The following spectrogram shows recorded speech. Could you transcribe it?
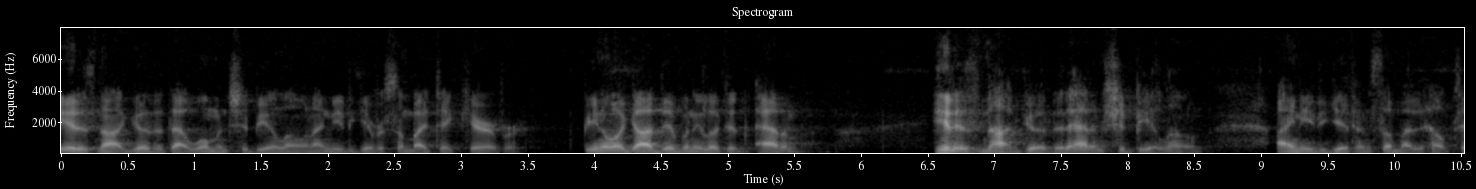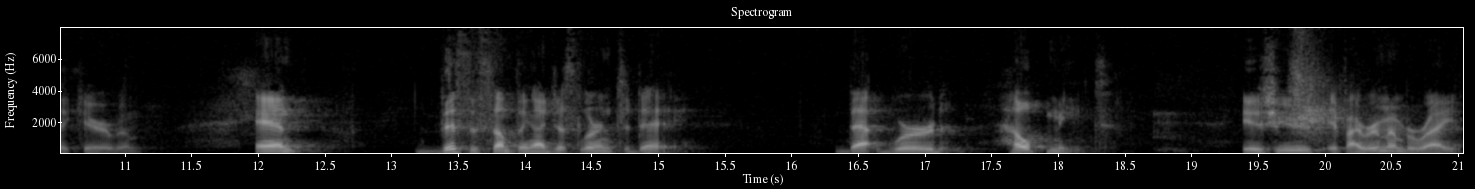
It is not good that that woman should be alone. I need to give her somebody to take care of her. But you know what God did when he looked at Adam? It is not good that Adam should be alone. I need to give him somebody to help take care of him. And this is something I just learned today. That word helpmeet is used, if I remember right,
